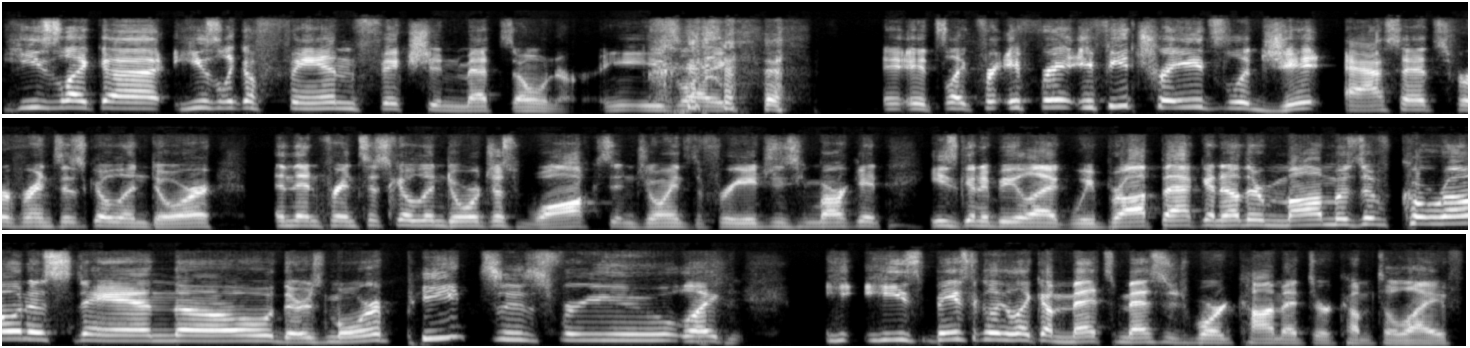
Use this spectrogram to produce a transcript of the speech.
He's like a he's like a fan fiction Mets owner. He's like. It's like for if if he trades legit assets for Francisco Lindor and then Francisco Lindor just walks and joins the free agency market, he's going to be like, "We brought back another Mamas of Corona stand though. There's more pizzas for you." Like he, he's basically like a Mets message board commenter come to life.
